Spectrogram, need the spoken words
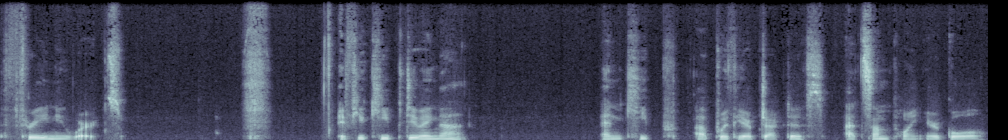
three new words. If you keep doing that and keep up with your objectives, at some point your goal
